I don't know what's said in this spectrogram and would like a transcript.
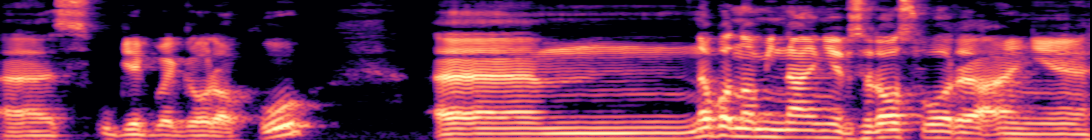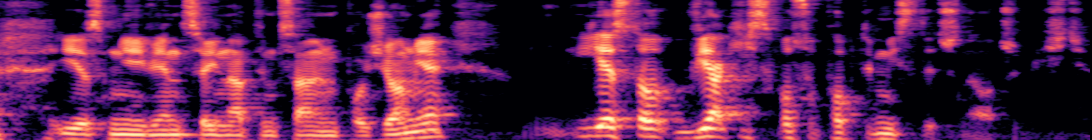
e, z ubiegłego roku. No bo nominalnie wzrosło, realnie jest mniej więcej na tym samym poziomie. Jest to w jakiś sposób optymistyczne, oczywiście.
